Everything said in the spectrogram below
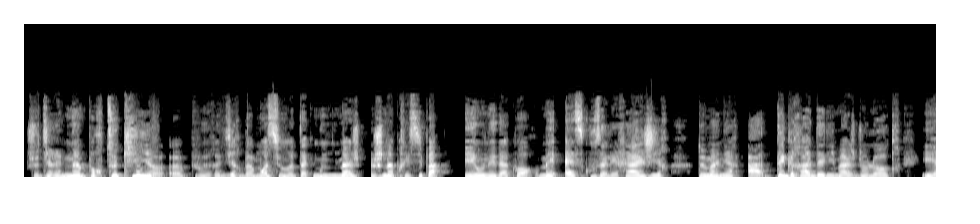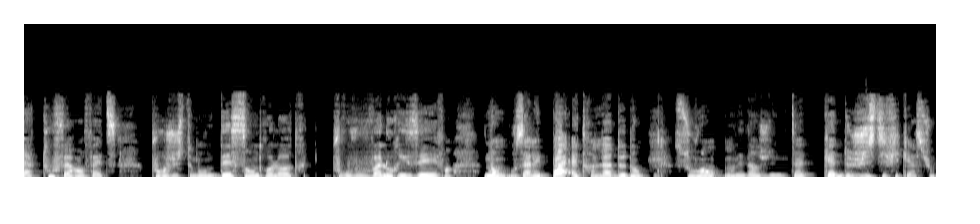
je dirais n'importe qui euh, pourrait dire bah moi si on attaque mon image je n'apprécie pas et on est d'accord mais est-ce que vous allez réagir de manière à dégrader l'image de l'autre et à tout faire en fait pour justement descendre l'autre pour vous valoriser enfin non vous n'allez pas être là dedans souvent on est dans une quête de justification.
